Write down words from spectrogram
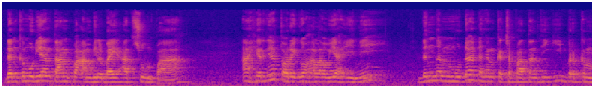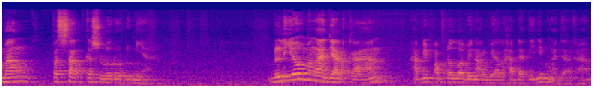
dan kemudian tanpa ambil bayat sumpah, akhirnya Torigo Alawiyah ini dengan mudah dengan kecepatan tinggi berkembang pesat ke seluruh dunia. Beliau mengajarkan Habib Abdullah bin Alwi Al-Haddad ini mengajarkan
